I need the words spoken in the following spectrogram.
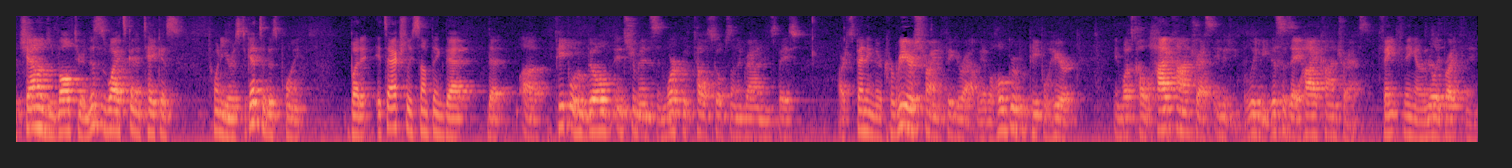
the challenge involved here, and this is why it's going to take us 20 years to get to this point. But it, it's actually something that, that uh, people who build instruments and work with telescopes on the ground in space are spending their careers trying to figure out. We have a whole group of people here in what's called high contrast imaging. Believe me, this is a high contrast, faint thing and a really bright thing.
